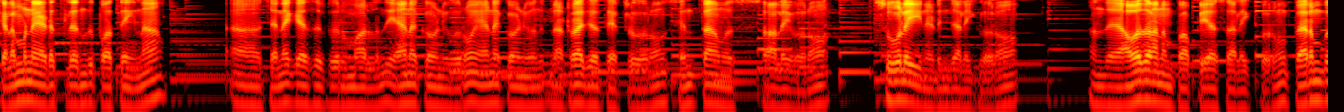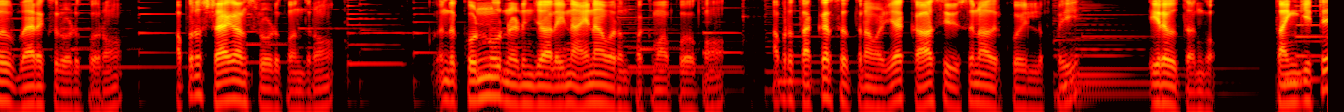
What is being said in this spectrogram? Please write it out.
கிளம்புன இடத்துலேருந்து பார்த்தீங்கன்னா சென்னை கேசவ பெருமாள்லேருந்து ஏனக்கவனி வரும். ஏனக்கவனி வந்து நடராஜா தேட்டர் வரும் சென்ட் தாமஸ் சாலை வரும் சூளை நெடுஞ்சாலைக்கு வரும் அந்த அவதானம் பாப்பையா சாலைக்கு வரும் பெரம்பூர் பேரக்ஸ் ரோடுக்கு வரும் அப்புறம் ஸ்ட்ராகான்ஸ் ரோடுக்கு வந்துடும் இந்த கொன்னூர் நெடுஞ்சாலைன்னு அயனாவரம் பக்கமாக போகும். அப்புறம் தக்கர் சத்திரம் வழியாக காசி விஸ்வநாதர் கோயிலில் போய் இரவு தங்கும். தங்கிட்டு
